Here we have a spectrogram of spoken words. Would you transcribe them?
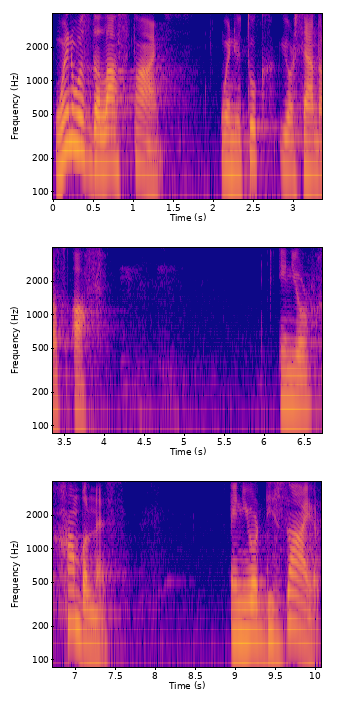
When was the last time when you took your sandals off? In your humbleness, in your desire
